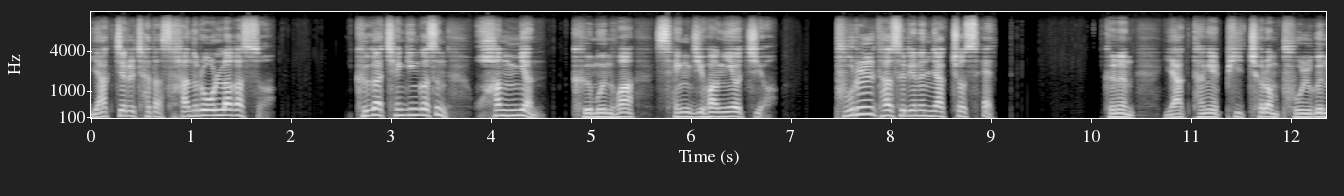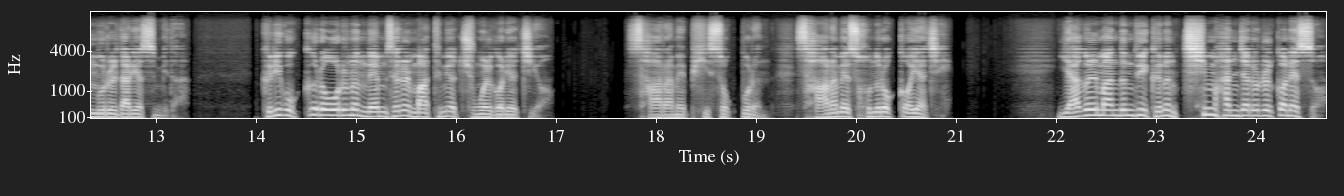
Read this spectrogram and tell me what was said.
약재를 찾아 산으로 올라갔어. 그가 챙긴 것은 황년, 금은화, 생지황이었지요. 불을 다스리는 약초 셋. 그는 약탕에 피처럼 붉은 물을 달였습니다. 그리고 끓어오르는 냄새를 맡으며 중얼거렸지요. 사람의 피 속 불은 사람의 손으로 꺼야지. 약을 만든 뒤 그는 침 한 자루를 꺼냈어.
